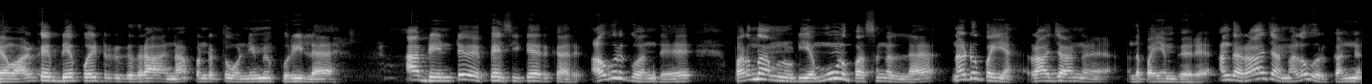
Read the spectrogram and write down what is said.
என் வாழ்க்கை இப்படியே போயிட்டு இருக்குதுரா என்ன பண்ணுறது ஒன்றுமே புரியல. அப்படின்ட்டு பேசிக்கிட்டே இருக்கார். அவருக்கு வந்து பரந்தாமனுடைய மூணு பசங்களில் நடு பையன் ராஜான்னு அந்த பையன் பேர். அந்த ராஜா மேலே ஒரு கண்ணு.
